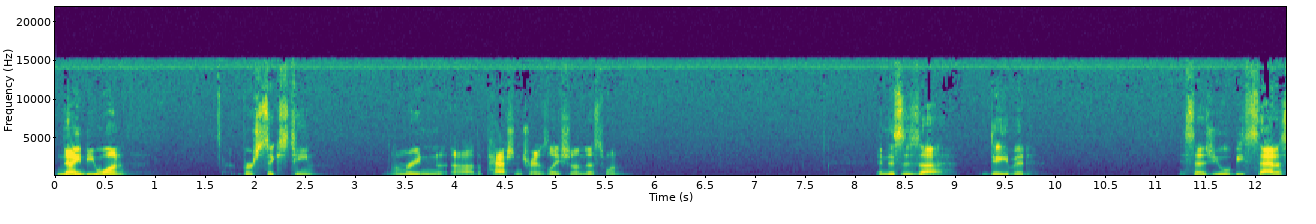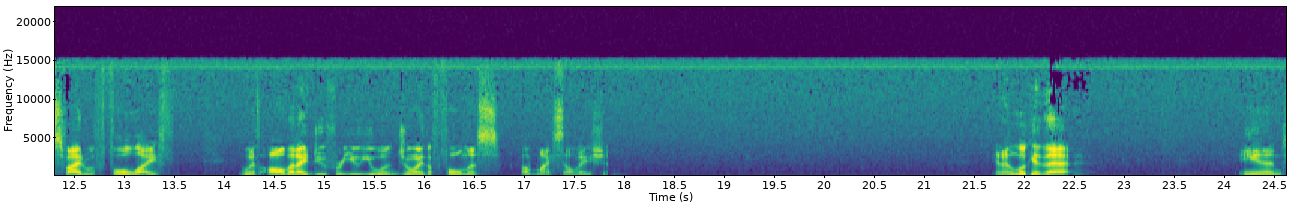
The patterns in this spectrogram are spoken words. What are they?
91, verse 16. I'm reading uh, the Passion Translation on this one. And this is uh, David. It says, You will be satisfied with full life, and with all that I do for you, you will enjoy the fullness of my salvation. And I look at that, and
